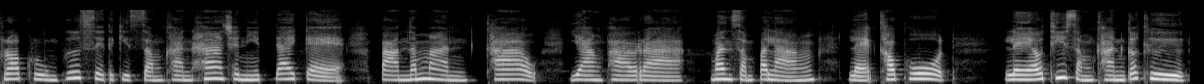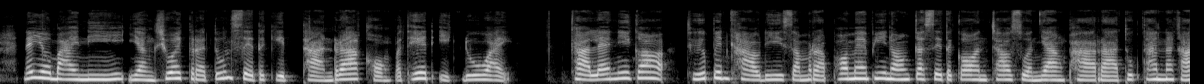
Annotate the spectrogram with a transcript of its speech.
ครอบคลุมพืชเศรษฐกิจสำคัญ 5 ชนิดได้แก่ ปาล์มน้ำมัน ข้าว ยางพารา มันสำปะหลัง และข้าวโพดแล้วที่สำคัญก็คือ นโยบายนี้ยังช่วยกระตุ้นเศรษฐกิจฐานรากของประเทศอีกด้วย ค่ะและนี่ก็ ถือเป็นข่าวดีสำหรับพ่อแม่พี่น้องเกษตรกรชาวสวนยางพาราทุกท่านนะคะ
